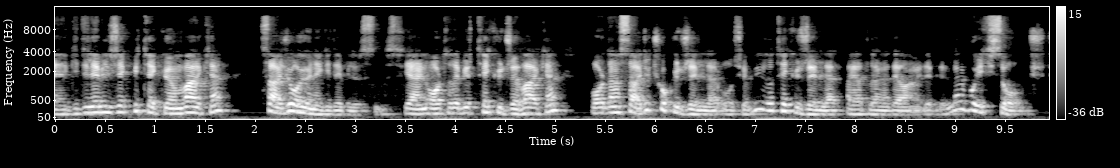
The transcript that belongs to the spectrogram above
E, gidilebilecek bir tek yön varken sadece o yöne gidebilirsiniz. Yani ortada bir tek hücre varken oradan sadece çok hücreliler oluşabilir ya da tek hücreliler hayatlarına devam edebilirler. Bu ikisi olmuş.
